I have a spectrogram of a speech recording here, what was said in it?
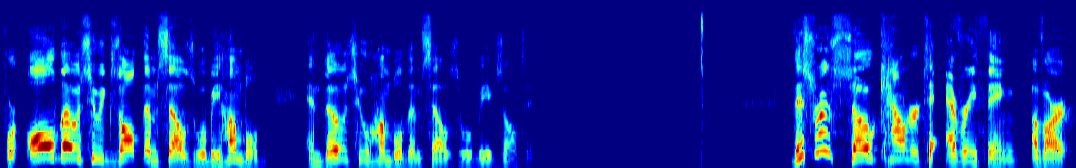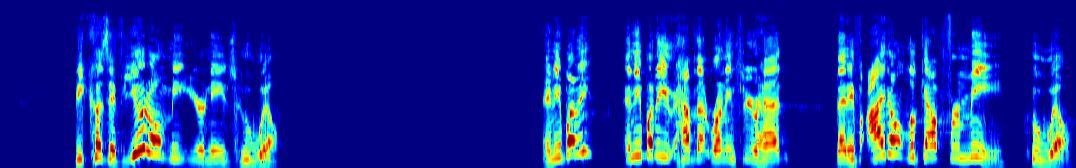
For all those who exalt themselves will be humbled, and those who humble themselves will be exalted. This runs so counter to everything of our, because if you don't meet your needs, who will? Anybody? Anybody have that running through your head? That if I don't look out for me, who will?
